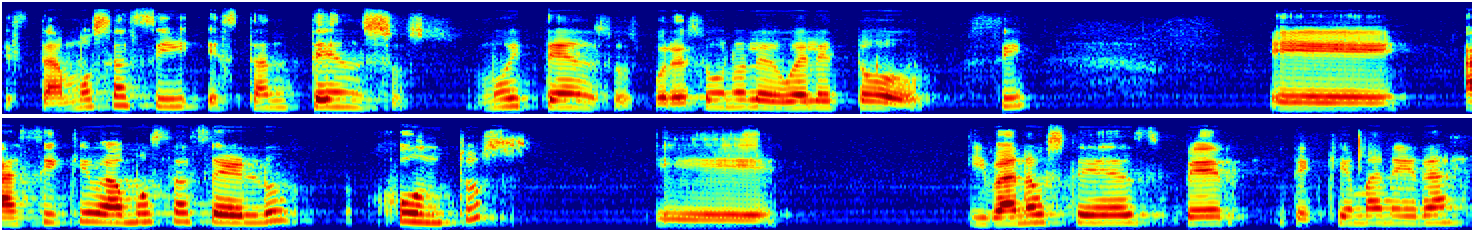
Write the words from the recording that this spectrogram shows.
estamos así están tensos, muy tensos, por eso a uno le duele todo, ¿sí? Eh, así que vamos a hacerlo juntos eh, y van a ustedes ver de qué manera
